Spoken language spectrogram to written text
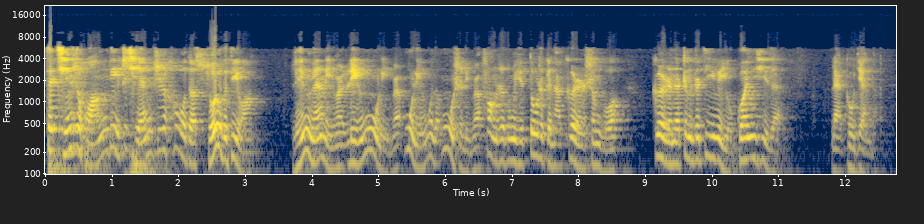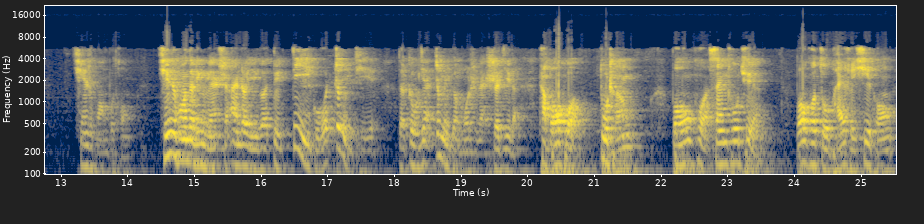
在秦始皇帝之前之后的所有的帝王。陵园里边、陵墓里边、墓陵墓的墓室里边放置东西，都是跟他个人生活、个人的政治地位有关系的来构建的。秦始皇不同，秦始皇的陵园是按照一个对帝国政体的构建这么一个模式来设计的。它包括都城，包括三出阙，包括走排水系统，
